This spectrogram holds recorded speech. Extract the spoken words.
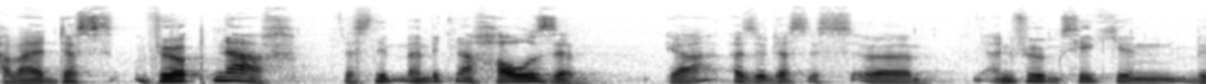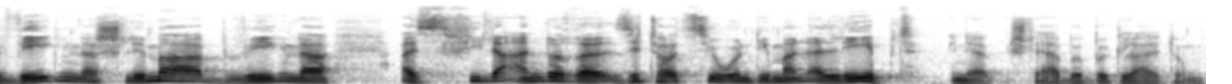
Aber das wirkt nach. Das nimmt man mit nach Hause. Ja, also das ist äh, in Anführungshäkchen bewegender, schlimmer, bewegender als viele andere Situationen, die man erlebt in der Sterbebegleitung.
